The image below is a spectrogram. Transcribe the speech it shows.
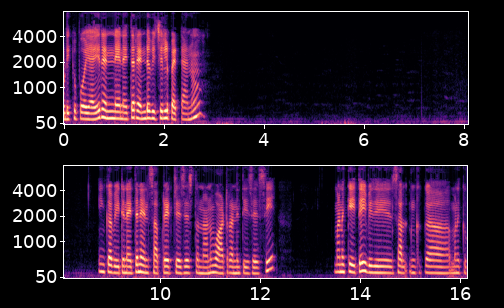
ఉడికిపోయాయి. రెండు నేనైతే రెండు విజిల్లు పెట్టాను. ఇంకా వీటినైతే నేను సపరేట్ చేసేస్తున్నాను. వాటర్ అన్ని తీసేసి మనకైతే ఇవి సల్ ఇంకా మనకు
